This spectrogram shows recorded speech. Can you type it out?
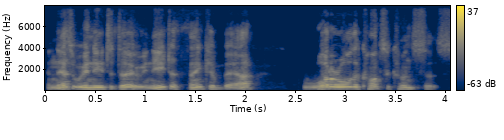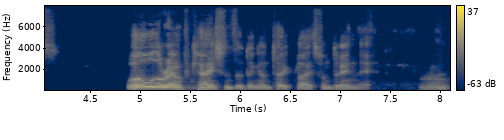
And that's what we need to do. We need to think about what are all the consequences? What are all the ramifications that are going to take place from doing that? Right?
